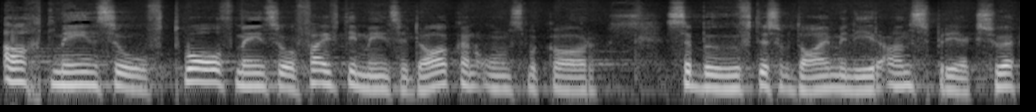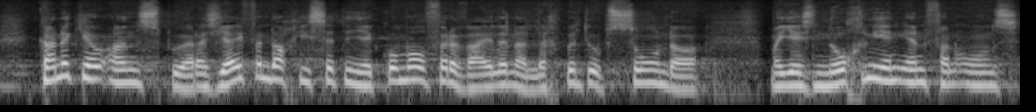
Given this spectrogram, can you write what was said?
8 mense of 12 mense of 15 mense, daar kan ons mekaar se behoeftes op daai manier aanspreek. So kan ek jou aanspoor as jy vandag hier sit en jy kom al vir 'n wyle na ligpunt op Sondag, maar jy's nog nie in een van ons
